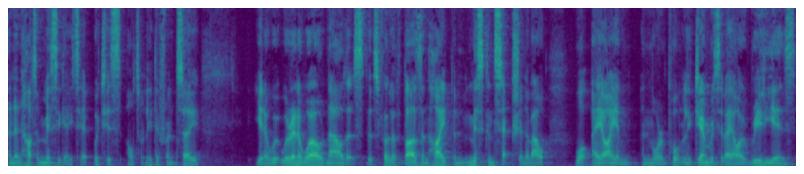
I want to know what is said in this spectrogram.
and then how to mitigate it, which is ultimately different. So you know, we're in a world now that's that's full of buzz and hype and misconception about what AI and, and more importantly, generative AI really is,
